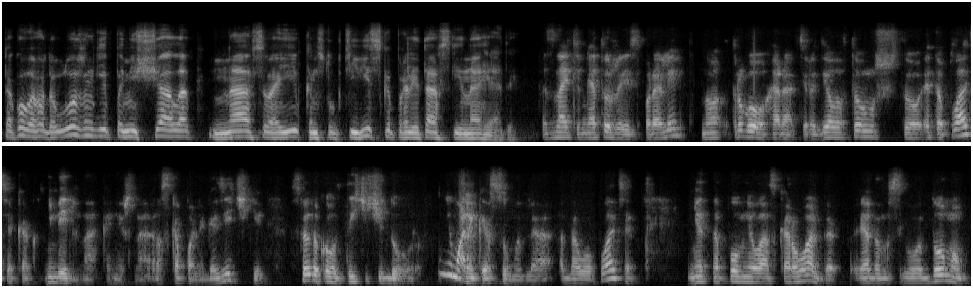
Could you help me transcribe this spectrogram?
такого рода лозунги помещала на свои конструктивистско-пролетарские наряды. Знаете, у меня тоже есть параллель, но другого характера. Дело в том, что это платье, как немедленно, конечно, раскопали газетчики, стоит около тысячи долларов. Не маленькая сумма для одного платья. Мне это напомнило Оскар Вальда. Рядом с его домом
